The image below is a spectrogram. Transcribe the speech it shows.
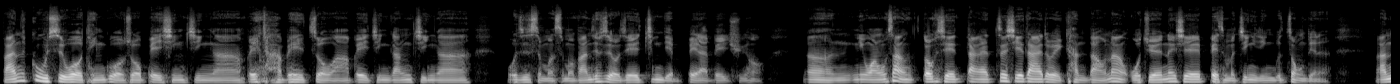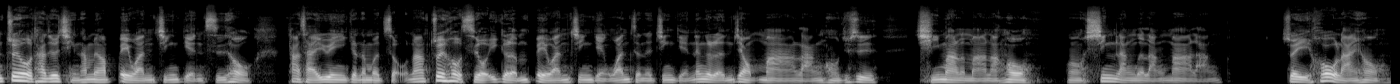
反正故事我有听过，说背心经啊、背大悲咒啊、背《金刚经》啊，或者什么什么，反正就是有这些经典背来背去哈。嗯，你网络上都些大概这些大家都可以看到。那我觉得那些背什么经已经不是重点了。反正最后他就请他们要背完经典之后，他才愿意跟他们走。那最后只有一个人背完经典完整的经典，那个人叫马郎吼，就是骑马的马，然后哦新郎的郎马郎。所以后来吼，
